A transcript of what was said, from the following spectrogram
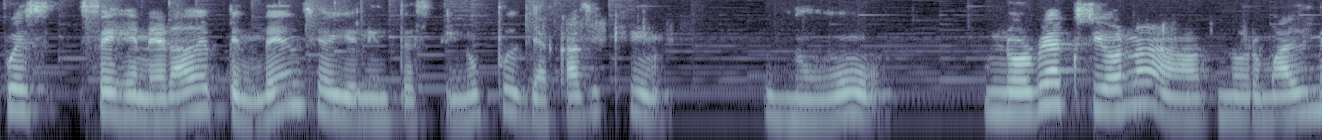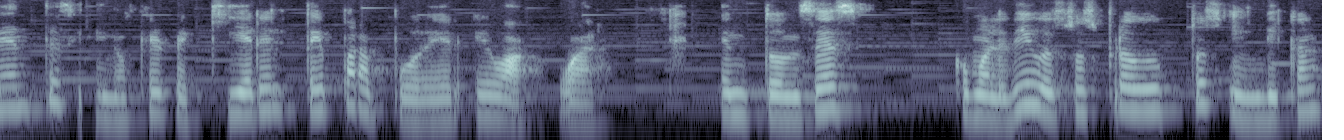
pues se genera dependencia y el intestino pues ya casi que no, no reacciona normalmente, sino que requiere el té para poder evacuar. Entonces, como les digo, estos productos indican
